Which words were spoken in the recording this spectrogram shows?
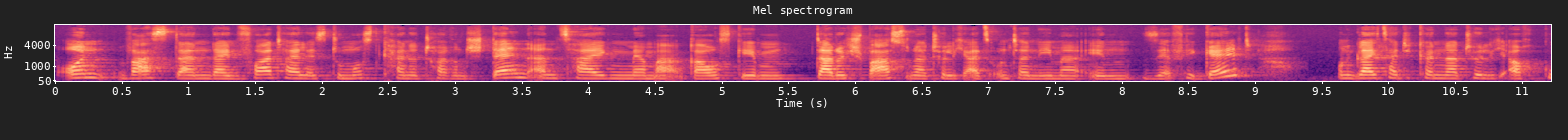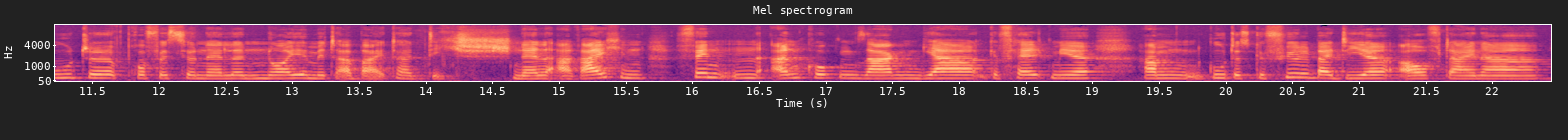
Und was dann dein Vorteil ist, du musst keine teuren Stellenanzeigen mehr mal rausgeben. Dadurch sparst du natürlich als Unternehmer in sehr viel Geld und gleichzeitig können natürlich auch gute, professionelle, neue Mitarbeiter dich schnell erreichen, finden, angucken, sagen, ja, gefällt mir, haben ein gutes Gefühl bei dir auf deiner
